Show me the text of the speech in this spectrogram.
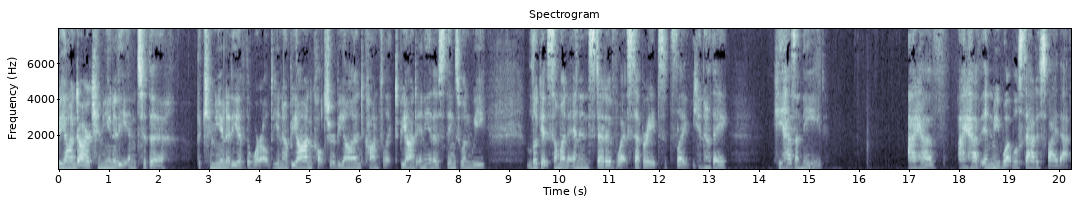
beyond our community into the the community of the world, you know, beyond culture, beyond conflict, beyond any of those things when we look at someone and instead of what separates, it's like, you know, they he has a need. I have I have in me what will satisfy that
